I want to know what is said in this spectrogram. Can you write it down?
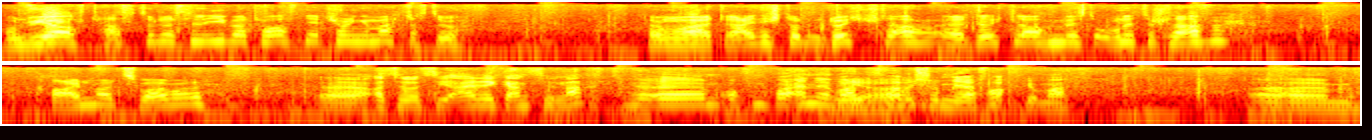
Und wie oft hast du das, lieber Thorsten, jetzt schon gemacht, dass du, sagen wir mal, 30 Stunden äh, durchgelaufen bist, ohne zu schlafen? Einmal, zweimal? Äh, also dass die eine ganze Nacht ähm, auf den Beinen war, Ja. das habe ich schon mehrfach gemacht. Ähm,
